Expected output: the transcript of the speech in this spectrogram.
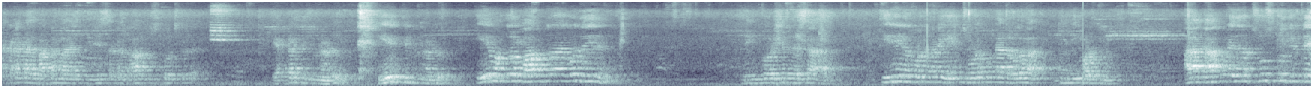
ఎక్కడక్కడ పక్కన లాగా తినేసి అక్కడ బాగా చూసుకోవచ్చు కదా. ఎక్కడ తింటున్నాడు? ఏం తింటున్నాడు? ఏం అందులో బాగుంటున్నాయో కూడా తెలియదు. ఇంకో విషయం తెలుసా తినేటప్పుడు కూడా ఏం చూడకుండా గౌరవ తిని పడుతుంది. అలా కాకుండా ఏదైనా చూస్తూ తింటే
